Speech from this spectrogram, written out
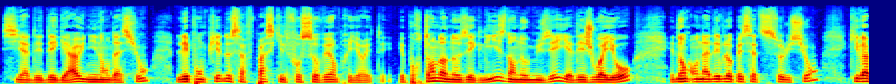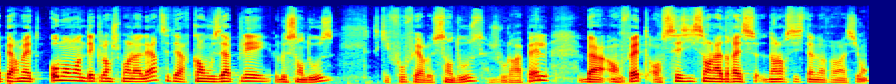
s'il y a des dégâts, une inondation, les pompiers ne savent pas ce qu'il faut sauver en priorité. Et pourtant, dans nos églises, dans nos musées, il y a des joyaux. Et donc, on a développé cette solution qui va permettre, au moment de déclenchement de l'alerte, c'est-à-dire quand vous appelez le 112, ce qu'il faut faire le 112, je vous le rappelle, ben, en fait, en saisissant l'adresse dans leur système d'information,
